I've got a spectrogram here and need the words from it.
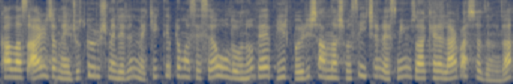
Kallas ayrıca mevcut görüşmelerin mekik diplomasisi olduğunu ve bir barış anlaşması için resmi müzakereler başladığında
